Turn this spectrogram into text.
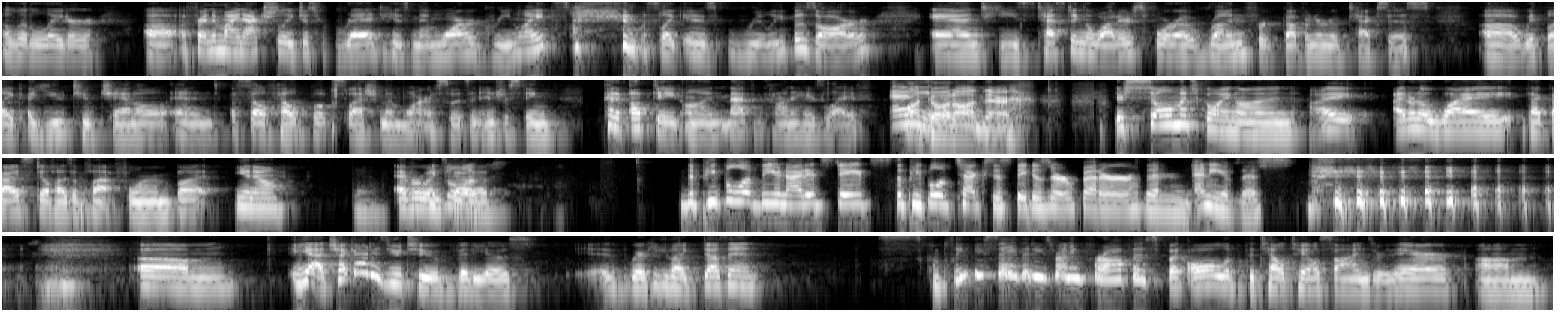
a little later. Uh, a friend of mine actually just read his memoir, Green Lights, and was like, it is really bizarre. And he's testing the waters for a run for governor of Texas uh, with like a YouTube channel and a self help book slash memoir. So it's an interesting kind of update on Matthew McConaughey's life. Anyway, a lot going on there. There's so much going on. I I don't know why that guy still has a platform, but you know, everyone's got a the people of the United States, the people of Texas, they deserve better than any of this. um, yeah, check out his YouTube videos uh, where he like doesn't completely say that he's running for office, but all of the telltale signs are there. Um,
